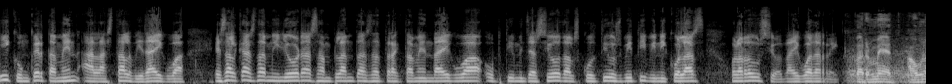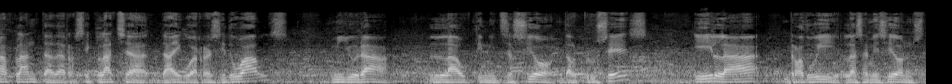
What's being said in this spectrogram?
i concretament a l'estalvi d'aigua. És el cas de millores en plantes de tractament d'aigua, optimització dels cultius vitivinícoles o la reducció d'aigua de rec. Permet a una planta de reciclatge d'aigües residuals millorar l'optimització del procés i la reduir les emissions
